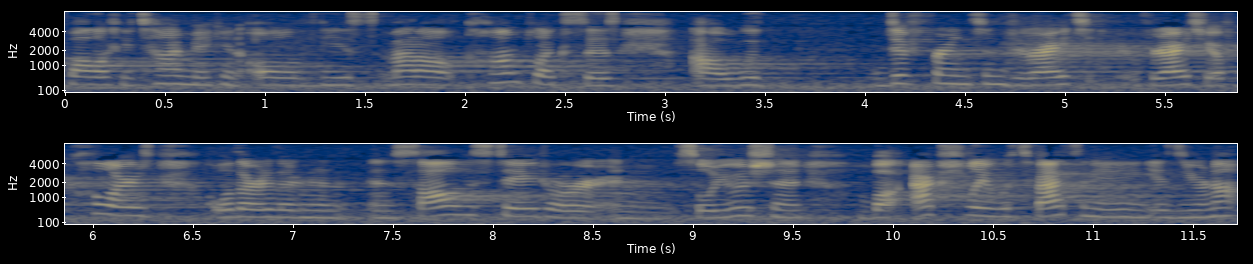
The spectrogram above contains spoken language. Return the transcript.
quality time making all of these metal complexes uh, with different and variety, variety of colors, whether they're in, in solid state or in solution. But actually what's fascinating is you're not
